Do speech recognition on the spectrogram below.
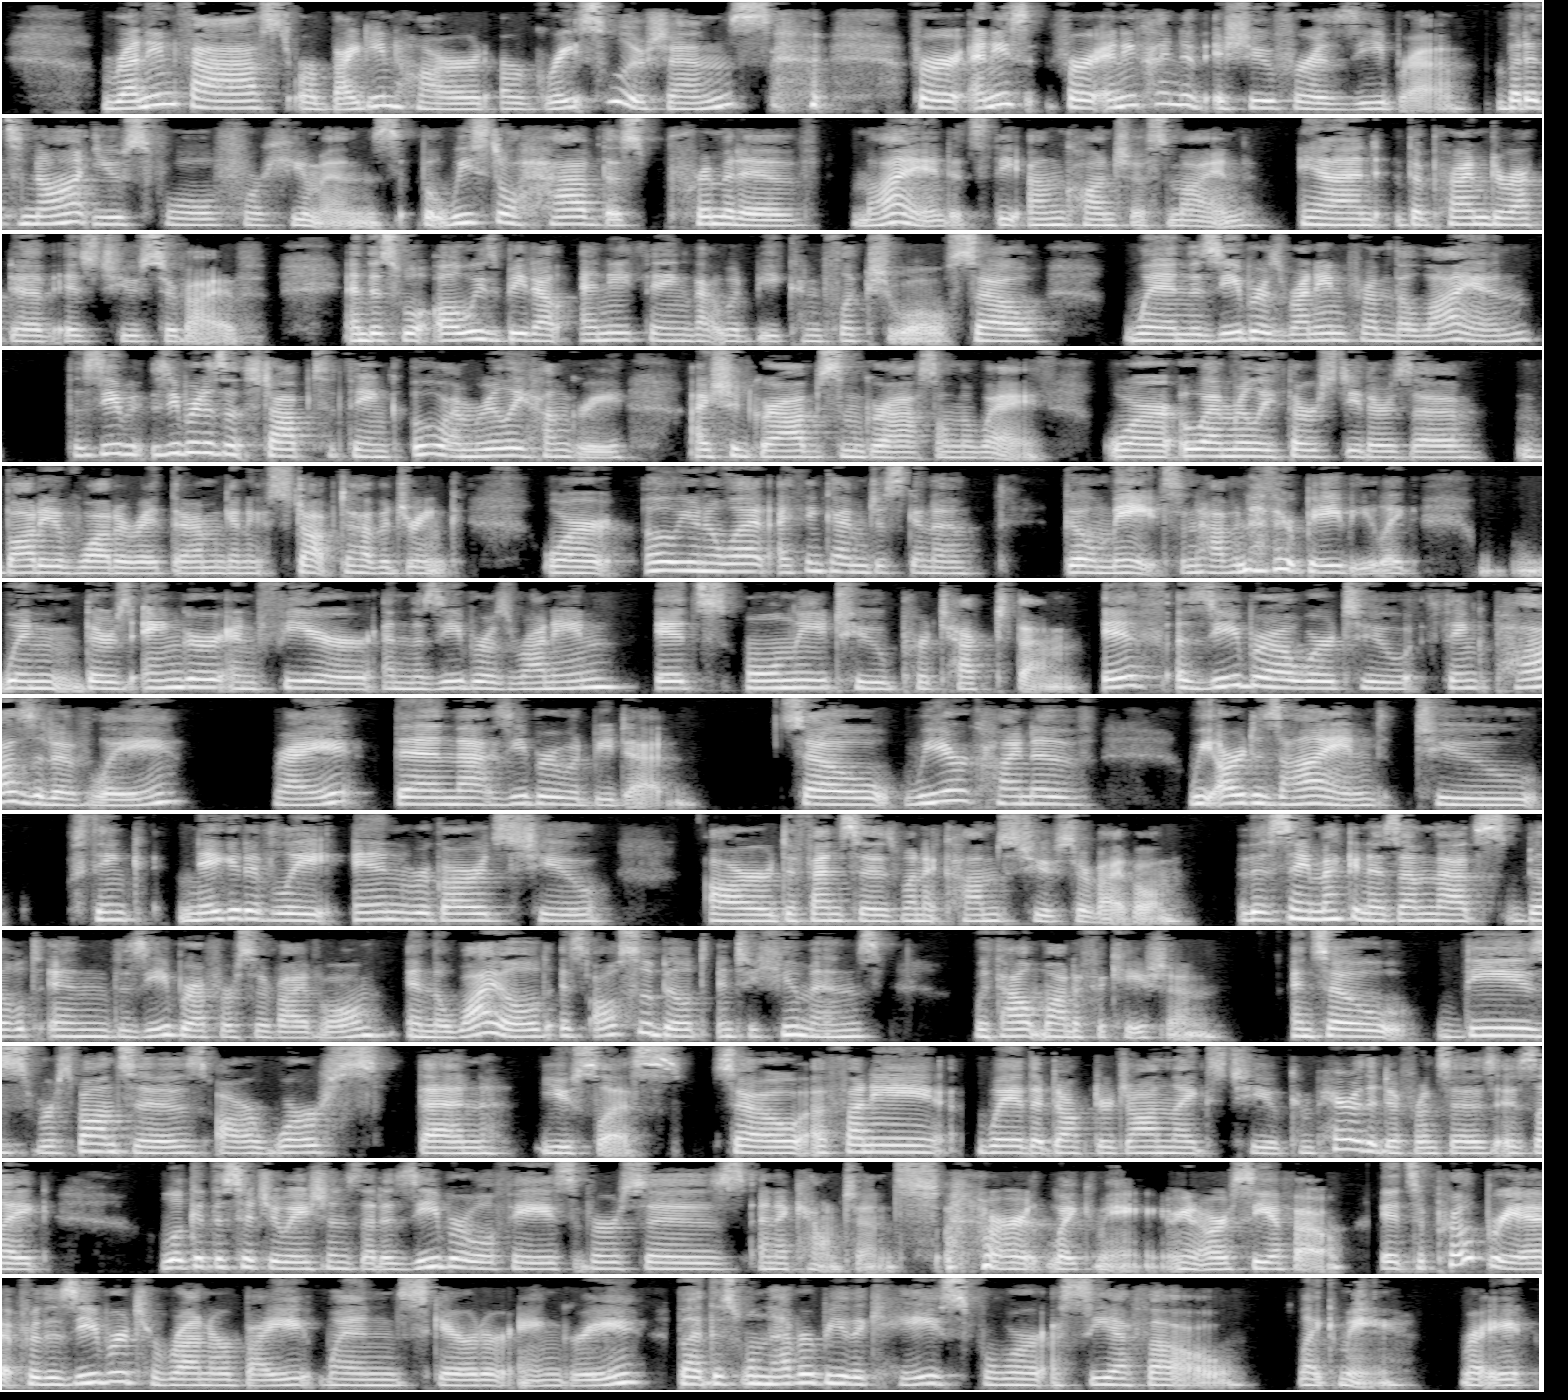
running fast or biting hard are great solutions for any for any kind of issue for a zebra but it's not useful for humans. But we still have this primitive mind. It's the unconscious mind. And the prime directive is to survive. And this will always beat out anything that would be conflictual. So when the zebra is running from the lion the zebra, zebra doesn't stop to think, oh, I'm really hungry. I should grab some grass on the way. Or, oh, I'm really thirsty. There's a body of water right there. I'm going to stop to have a drink. Or, oh, you know what? I think I'm just going to go mate and have another baby. Like when there's anger and fear and the zebra's running, it's only to protect them. If a zebra were to think positively, right, then that zebra would be dead. So we are kind of we are designed to think negatively in regards to our defenses when it comes to survival. The same mechanism that's built in the zebra for survival in the wild is also built into humans without modification. And so these responses are worse than useless. So a funny way that Dr. John likes to compare the differences is like look at the situations that a zebra will face versus an accountant or like me, you know, or CFO. It's appropriate for the zebra to run or bite when scared or angry, but this will never be the case for a CFO like me, right?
